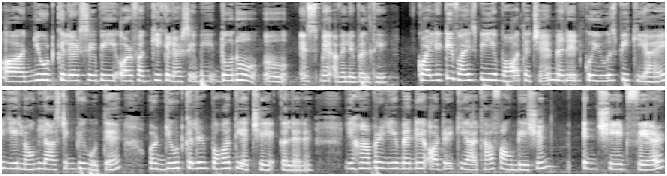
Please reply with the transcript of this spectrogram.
और न्यूड कलर से भी और फंकी कलर से भी दोनों इसमें अवेलेबल थे। क्वालिटी वाइज भी ये बहुत अच्छे हैं। मैंने इनको यूज़ भी किया है। ये लॉन्ग लास्टिंग भी होते हैं। और न्यूड कलर बहुत ही अच्छे कलर हैं। यहाँ पर ये मैंने ऑर्डर किया था फाउंडेशन इन शेड फेयर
